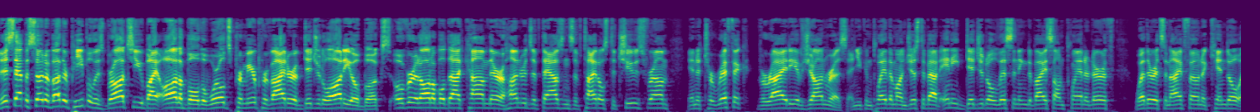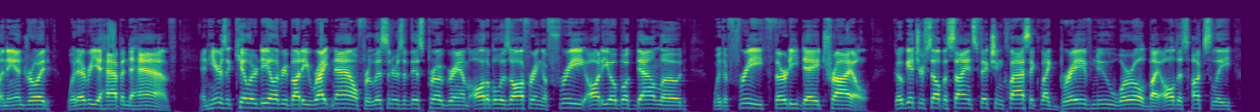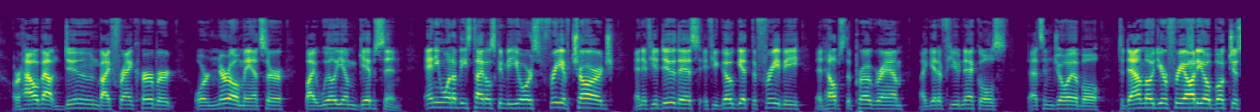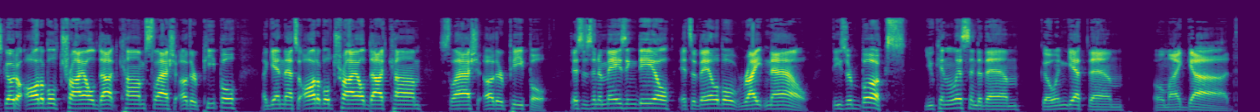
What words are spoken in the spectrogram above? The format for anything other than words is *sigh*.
This episode of Other People is brought to you by Audible, the world's premier provider of digital audiobooks. Over at audible.com, there are hundreds of thousands of titles to choose from in a terrific variety of genres, and you can play them on just about any digital listening device on planet Earth, whether it's an iPhone, a Kindle, an Android, whatever you happen to have. And here's a killer deal, everybody. Right now, for listeners of this program, Audible is offering a free audiobook download with a free 30 day trial. Go get yourself a science fiction classic like Brave New World by Aldous Huxley, or how about Dune by Frank Herbert, or Neuromancer by William Gibson. Any one of these titles can be yours free of charge. And if you do this, if you go get the freebie, it helps the program. I get a few nickels. That's enjoyable. To download your free audiobook, just go to audibletrial.com slash other people. Again, that's audibletrial.com slash other people. This is an amazing deal. It's available right now. These are books. You can listen to them. Go and get them. Oh my God.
